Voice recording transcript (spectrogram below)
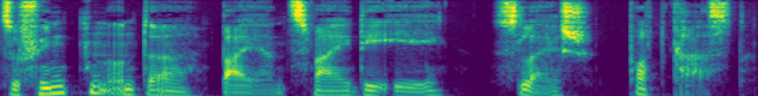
zu finden unter bayern2.de slash podcast.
